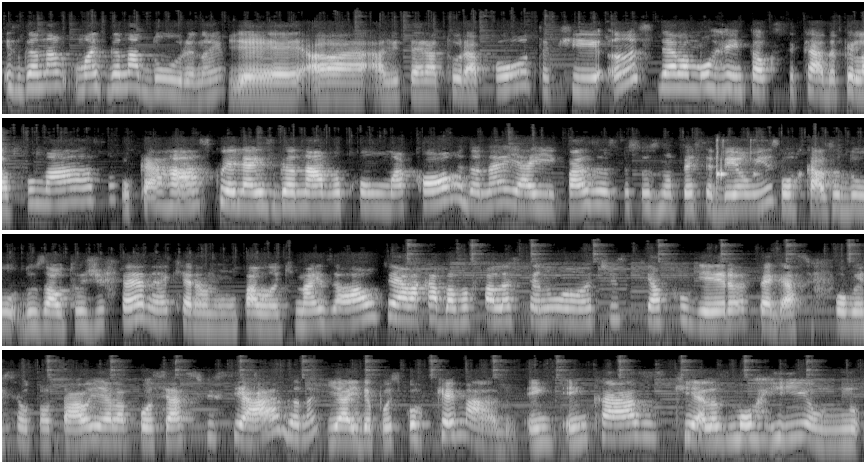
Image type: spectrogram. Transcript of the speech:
esgana, uma esganadura, né? E, é, a, a literatura aponta que antes dela morrer intoxicada pela fumaça, o carrasco ele a esganava com uma corda, né? E aí quase as pessoas não percebiam isso por causa do, dos altos de fé, né? Que era num palanque mais alto, e ela acabava falecendo antes que a fogueira pegasse fogo em seu total e ela fosse asfixiada, né? E aí depois corpo queimado. Em, em casos que elas morriam, no,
